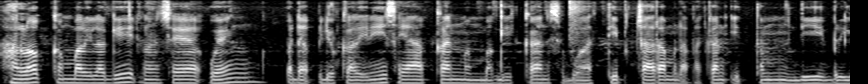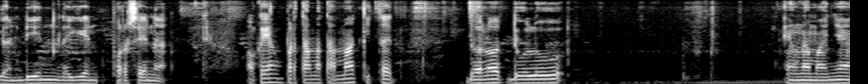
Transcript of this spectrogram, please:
Halo, kembali lagi dengan saya Weng. Pada video kali ini saya akan membagikan sebuah tips cara mendapatkan item di Brigandine Legend Porsena. Oke, yang pertama-tama kita download dulu yang namanya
